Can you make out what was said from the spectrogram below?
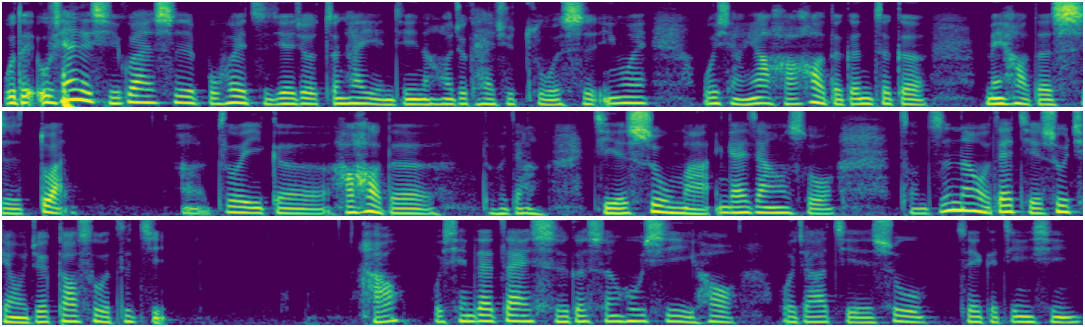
我的我现在的习惯是不会直接就睁开眼睛，然后就开始去做事，因为我想要好好的跟这个美好的时段。啊，做一个好好的怎么讲结束嘛？应该这样说。总之呢，我在结束前，我就告诉我自己：好，我现在在十个深呼吸以后，我就要结束这个静心。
